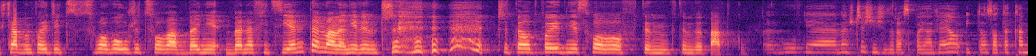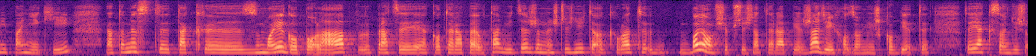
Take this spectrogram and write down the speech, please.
Chciałabym powiedzieć słowo, użyć słowa beneficjentem, ale nie wiem, czy, czy to odpowiednie słowo w tym, w tym wypadku głównie mężczyźni się teraz pojawiają i to z atakami paniki. Natomiast y, tak y, z mojego pola pracy jako terapeuta widzę, że mężczyźni to akurat boją się przyjść na terapię, rzadziej chodzą niż kobiety. To jak sądzisz,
